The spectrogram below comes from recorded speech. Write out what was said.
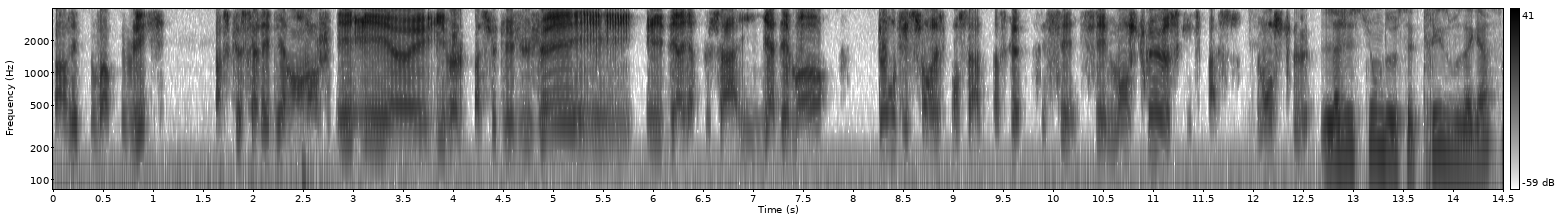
par les pouvoirs publics parce que ça les dérange et, et ils veulent pas se déjuger et, et derrière tout ça, il y a des morts dont ils sont responsables. Parce que c'est monstrueux ce qui se passe. Monstrueux. La gestion de cette crise vous agace?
